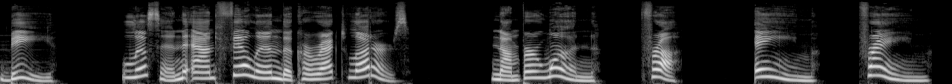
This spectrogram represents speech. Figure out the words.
B. Listen and fill in the correct letters. Number 1. Fra. Aim. Frame.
